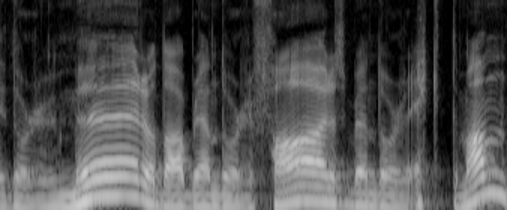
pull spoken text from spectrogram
i dårligere humør, og da ble jeg en dårligere far, og så ble jeg en dårligere ektemann.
